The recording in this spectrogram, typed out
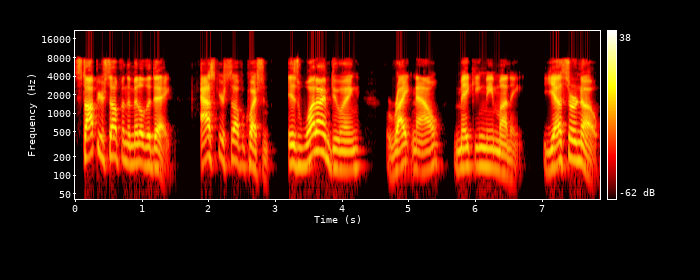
stop yourself in the middle of the day. Ask yourself a question: Is what I'm doing right now making me money? Yes or no?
